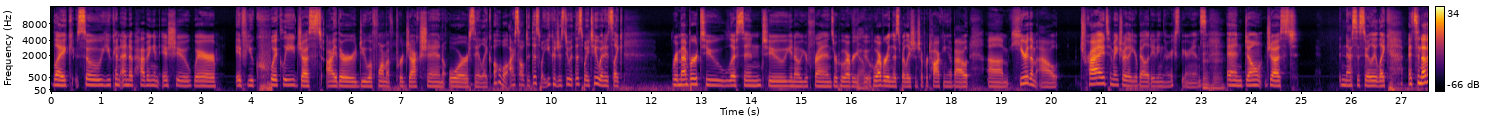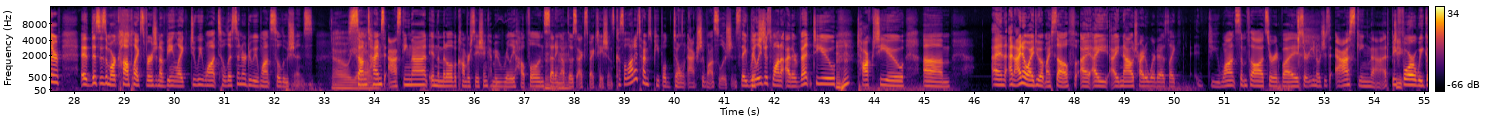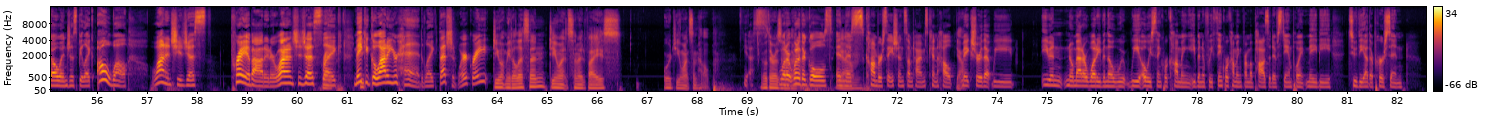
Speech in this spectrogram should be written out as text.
Like, so you can end up having an issue where if you quickly just either do a form of projection or say, like, oh, well, I solved it this way, you could just do it this way too. And it's like, remember to listen to you know your friends or whoever Yeah. whoever in this relationship we're talking about um, hear them out try to make sure that you're validating their experience Mm-hmm. and don't just necessarily like it's another uh, this is a more complex version of being like do we want to listen or do we want solutions Oh, yeah. sometimes asking that in the middle of a conversation can be really helpful in setting Mm-hmm. up those expectations because a lot of times people don't actually want solutions they really just want to either vent to you Mm-hmm. talk to you um and and i know i do it myself i i, I now try to word it as like do you want some thoughts or advice or you know just asking that you- before we go and just be like oh well why don't you just pray about it or why don't you just Right. like make it go out of your head like that should work right Do you want me to listen? Do you want some advice? Or do you want some help? Yes. Oh, there was what are what are the goals in Yeah. this conversation? Sometimes can help Yeah. make sure that we, even no matter what, even though we, we always think we're coming, even if we think we're coming from a positive standpoint, maybe to the other person,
